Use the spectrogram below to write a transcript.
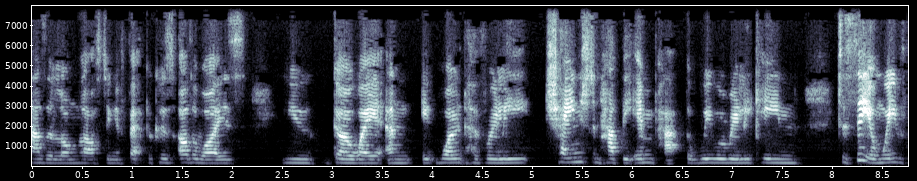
has a long lasting effect because otherwise you go away and it won't have really changed and had the impact that we were really keen to see. And we've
